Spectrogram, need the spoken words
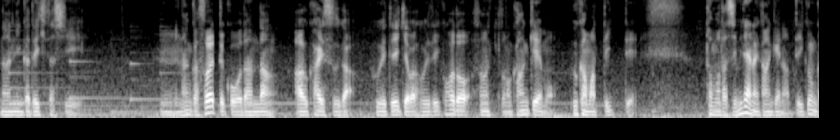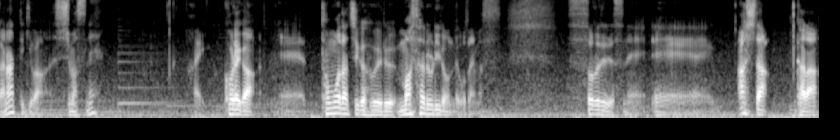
何人かできたし、うん、なんかそうやってこうだんだん会う回数が増えていけば増えていくほどその人との関係も深まっていって友達みたいな関係になっていくんかなって気はしますね。はい。これがえ友達が増えるマサル理論でございます。それでですね、えー、明日から、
